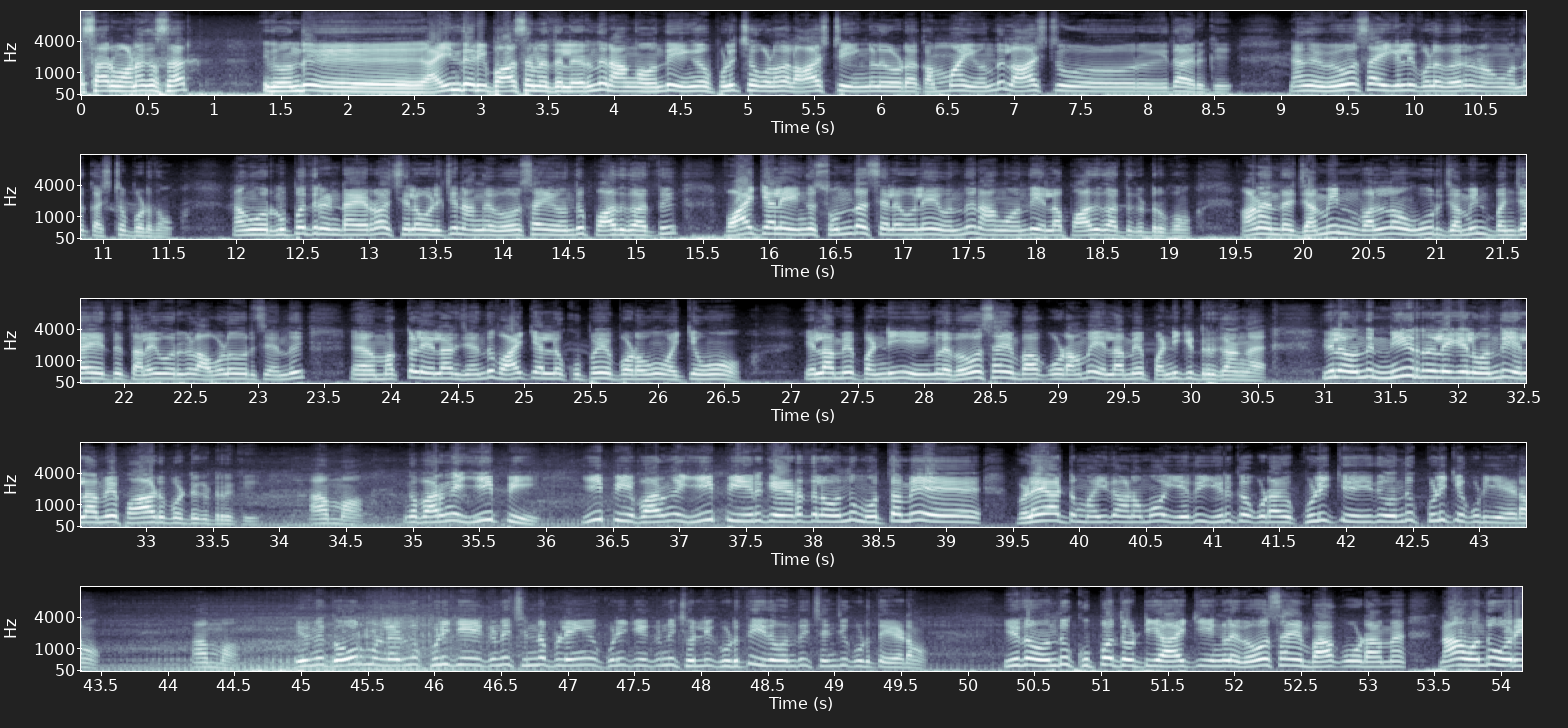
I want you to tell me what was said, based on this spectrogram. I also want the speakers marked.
Speaker 1: Sir வணக்கம் sir. இது வந்து ஐந்தறி பாசனத்திலேருந்து நாங்கள் வந்து எங்கள் புளிச்சகுளம் லாஸ்ட்டு எங்களோட கம்மாய் வந்து லாஸ்ட்டு ஒரு இதாக இருக்குது நாங்கள் விவசாயிகள் இவ்வளோ பேரும் நாங்கள் வந்து கஷ்டப்படுதோம் நாங்கள் ஒரு முப்பத்தி ரெண்டாயிரரூவா செலவழித்து நாங்கள் விவசாயம் வந்து பாதுகாத்து வாய்க்காலை எங்கள் சொந்த செலவுலே வந்து நாங்கள் வந்து எல்லாம் பாதுகாத்துக்கிட்டு இருக்கோம். ஆனால் இந்த ஜமீன் வல்லம் ஊர் ஜமீன் பஞ்சாயத்து தலைவர்கள் அவ்வளோ சேர்ந்து மக்கள் எல்லோரும் சேர்ந்து வாய்க்காலில் குப்பையை போடவும் வைக்கவும் எல்லாமே பண்ணி எங்களை விவசாயம் பார்க்க விடாமல் எல்லாமே பண்ணிக்கிட்டு இருக்காங்க. இதில் வந்து நீர்நிலைகள் வந்து எல்லாமே பாடுபட்டுக்கிட்டு இருக்குது ஆமாம் இங்கே பாருங்கள் ஈபி ஈபி பாருங்கள் ஈபி இருக்க இடத்துல வந்து மொத்தமே விளையாட்டு மைதானமோ எதுவும் இருக்கக்கூடாது. குளிக்க இது வந்து குளிக்கக்கூடிய இடம். ஆமாம் இது வந்து கவர்மெண்ட்லேருந்து குளிக்கக்குன்னு சின்ன பிள்ளைங்க குளிக்கக்குன்னு சொல்லி கொடுத்து இதை வந்து செஞ்சு கொடுத்த இடம். இதை வந்து குப்பை தொட்டி ஆக்கி எங்களை விவசாயம் பார்க்க விடாமல் நான் வந்து ஒரு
